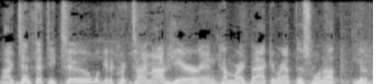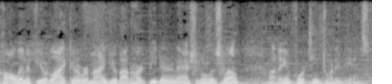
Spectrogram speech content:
All right, 1052. We'll get a quick time out here and come right back and wrap this one up. You get a call in if you would like. To remind you about Heartbeat International as well on AM 1420 The Answer.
